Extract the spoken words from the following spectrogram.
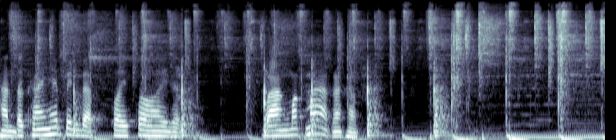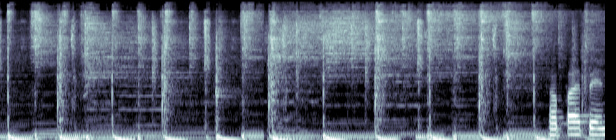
หั่นตะไคร้ให้เป็นแบบซอยๆแบบบางมาก ๆนะครับ ต่อไปเป็น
